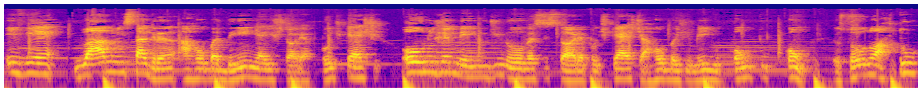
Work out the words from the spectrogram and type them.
enviem lá no Instagram, arroba DNA História Podcast ou no Gmail de novo essa história podcast arroba gmail.com. Eu sou o Arthur,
